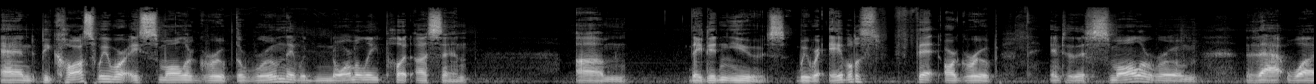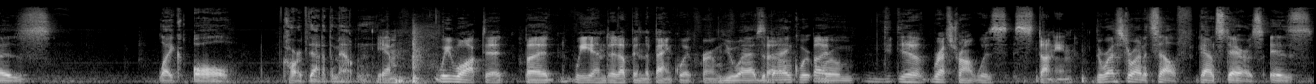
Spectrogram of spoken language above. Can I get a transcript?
And because we were a smaller group, the room they would normally put us in, um, they didn't use. We were able to fit our group into this smaller room that was like all carved out of the mountain. Yeah, we walked it, but we ended up in the banquet room. You had the banquet but room. The restaurant was stunning. the restaurant itself downstairs is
